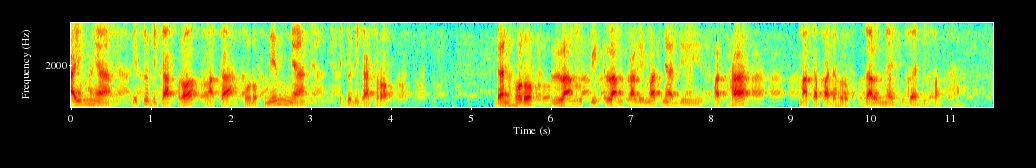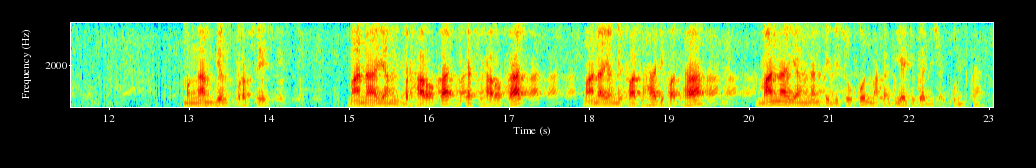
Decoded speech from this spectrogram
ainnya itu di kasro, maka huruf mimnya itu di kasro dan huruf lam lam kalimatnya di fathah maka pada huruf dalnya juga di fathah. Mengambil persis. Mana yang berharokat dikasih harokat. Mana yang di fathah di fathah. Mana yang nanti disukun maka dia juga disukunkan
